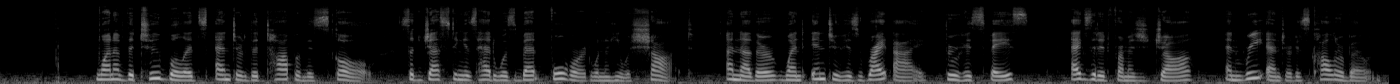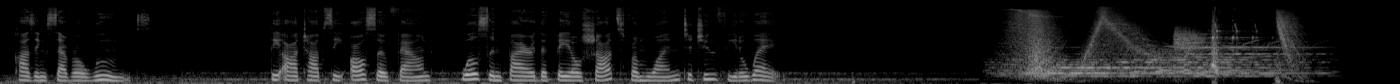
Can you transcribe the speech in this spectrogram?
One of the two bullets entered the top of his skull, suggesting his head was bent forward when he was shot. Another went into his right eye, through his face, exited from his jaw, and re entered his collarbone, causing several wounds. The autopsy also found Wilson fired the fatal shots from one to two feet away.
